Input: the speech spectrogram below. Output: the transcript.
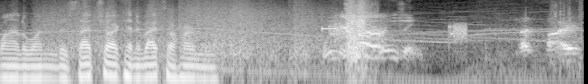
One out of one. There's that truck heading back to Harmony. We're closing. Shots fired.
